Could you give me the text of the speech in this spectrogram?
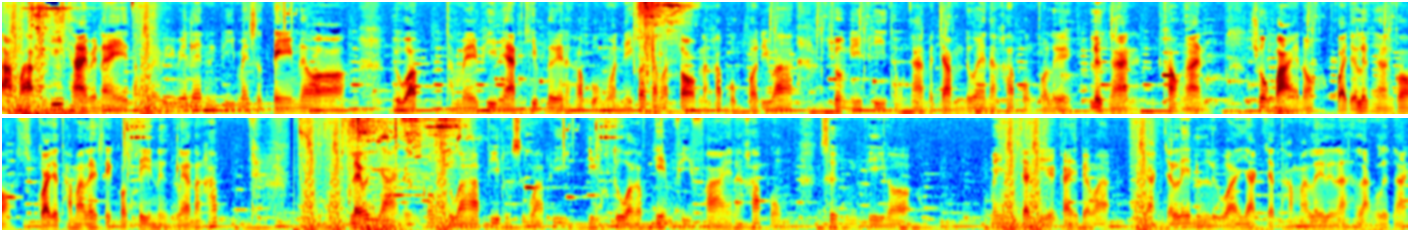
ถามว่าพี่หายไปไหนทำไมพี่ไม่เล่นพี่ไม่สตรีมแล้วหรอหรือว่าทำไมพี่ไม่อัดคลิปเลยนะครับ ผมวันนี้ก็จะมาตอบนะครับ ผมพอดีว่าช่วงนี้พี่ทำงานประจำด้วยนะครับ ผมก็เลยเลิกงานเข้างานช่วงบ่ายเนาะกว่าจะเลิกงานก็กว่าจะทำอะไรเสร็จก็ตีหนึ่งแล้วนะครับ แล้วอีกอย่างหนึ่งก็คือว่าพี่รู้สึกว่าพี่อิ่มตัวกับเกมฟรีไฟนะครับ ผมซึ่งพี่ก็ ไม่มีกระตีกระไกแบบว่า อยากจะเล่นหรือว่าอยากจะทำอะไรเลยนะ หลังเลิกงาน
